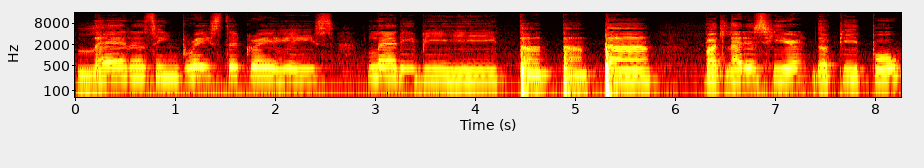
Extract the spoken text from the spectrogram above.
Let us embrace the grace, let it be, dun dun dun. But let us hear the people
